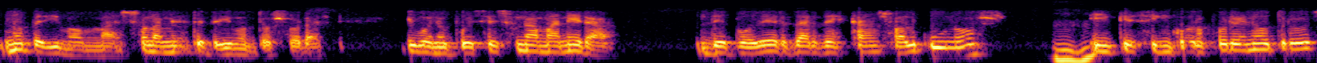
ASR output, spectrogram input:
No pedimos más, solamente pedimos dos horas. Y bueno, pues es una manera de poder dar descanso a algunos y que se incorporen otros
